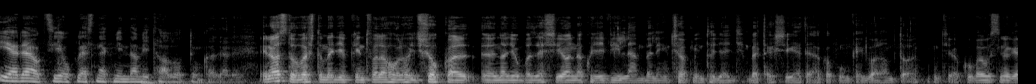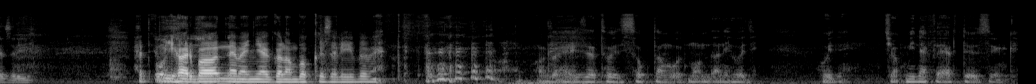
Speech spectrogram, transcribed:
ilyen reakciók lesznek, mint amit hallottunk az előtt. Én azt olvastam egyébként valahol, hogy sokkal nagyobb az esély annak, hogy egy villám belénk csap, mint hogy egy betegséget elkapunk egy galambtól. Úgyhogy akkor valószínűleg ezzel így... Hát viharba nem menj a galambok közelébe, mert... Az a helyzet, hogy szoktam volt mondani, hogy, hogy csak mi ne fertőzzünk.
